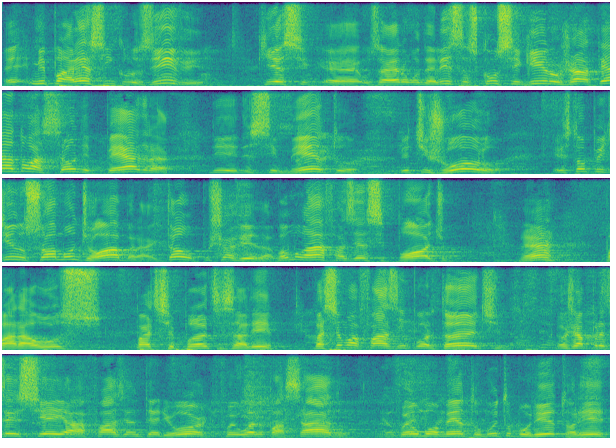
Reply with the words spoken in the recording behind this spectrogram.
É, me parece, inclusive, que esse, é, os aeromodelistas conseguiram já até a doação de pedra, de, de cimento, de tijolo. Eles estão pedindo só a mão de obra. Então, puxa vida, vamos lá fazer esse pódio né, para os participantes ali. Vai ser uma fase importante. Eu já presenciei a fase anterior, que foi o ano passado. Foi um momento muito bonito ali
